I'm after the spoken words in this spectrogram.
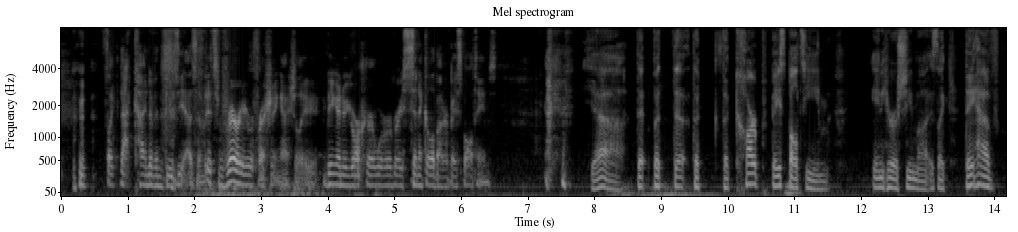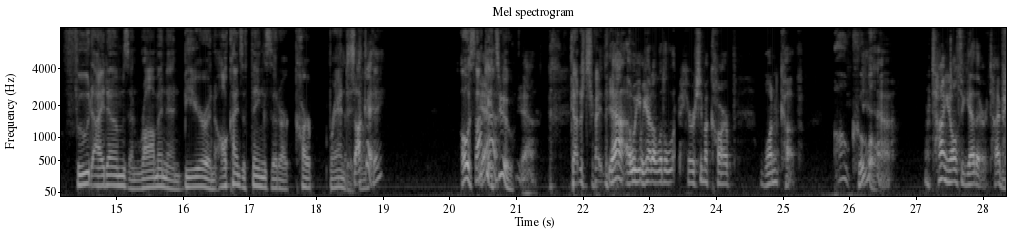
it's like that kind of enthusiasm. It's very refreshing, actually. Being a New Yorker, where we're very cynical about our baseball teams. yeah, that, but the the the carp baseball team in Hiroshima is like they have food items and ramen and beer and all kinds of things that are carp branded. Sake. Don't they? Oh, sake yeah, too. Yeah. Got to try that. Yeah. We, we got a little Hiroshima carp one cup. Oh, cool. Yeah. We're tying it all together. Typing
